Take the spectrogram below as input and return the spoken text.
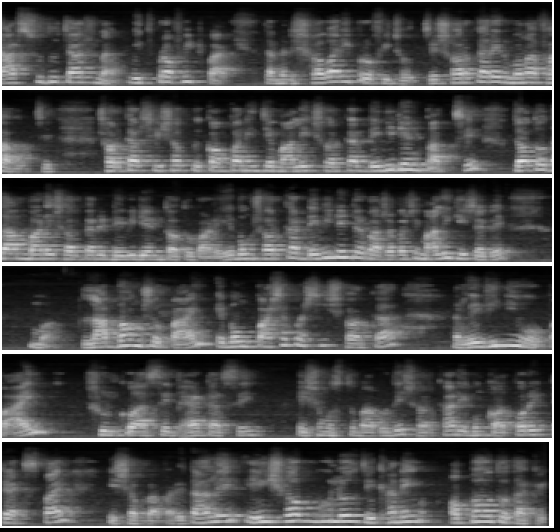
চার্জ শুধু চার্জ না উইথ প্রফিট পায়। তার মানে সবারই প্রফিট হচ্ছে, সরকারের মুনাফা হচ্ছে। সরকার সেসব কোম্পানির যে মালিক, সরকার ডিভিডেন্ড পাচ্ছে, যত দাম বাড়ে সরকারের ডিভিডেন্ড তত বাড়ে এবং সরকার ডিভিডেন্ডের পাশাপাশি মালিক হিসেবে লাভ্যাংশ পায় এবং পাশাপাশি সরকার রেভিনিউ পায়। শুল্ক আছে ভ্যাট আছে, এই সমস্ত বাবদে সরকার এবং কর্পোরেট ট্যাক্স পায় এসব ব্যাপারে। তাহলে এই সবগুলো যেখানে অব্যাহত থাকে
